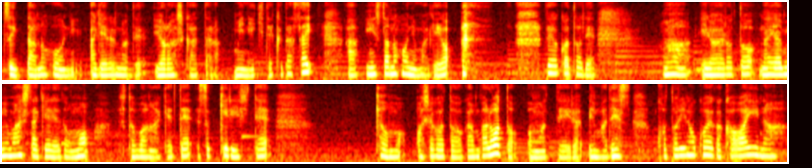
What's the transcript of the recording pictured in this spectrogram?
ツイッターの方にあげるのでよろしかったら見に来てください。あインスタの方にもあげよう。ということでまあいろいろと悩みましたけれども一晩明けてすっきりして今日もお仕事を頑張ろうと思っている今です。小鳥の声が可愛いな。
